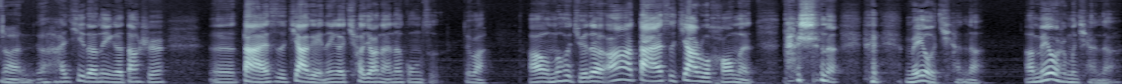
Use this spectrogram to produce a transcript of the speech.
啊，还记得那个当时，呃，大 S 嫁给那个俏江南的公子，对吧？啊，我们会觉得啊，大 S 嫁入豪门，但是呢，没有钱的，啊，没有什么钱的。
